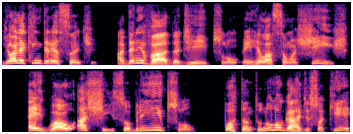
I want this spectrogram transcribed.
E olha que interessante, a derivada de y em relação a x é igual a x sobre y. Portanto, no lugar disso aqui,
